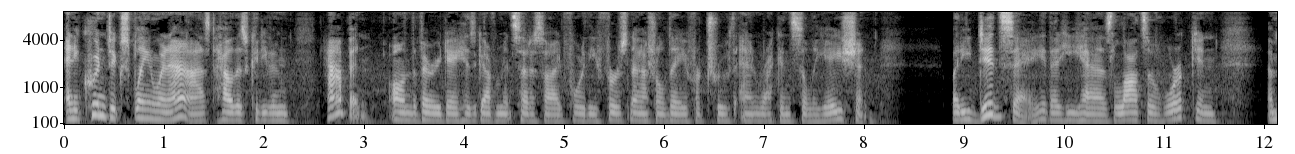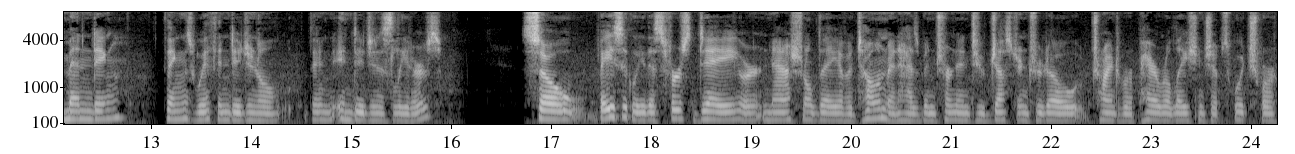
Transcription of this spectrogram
And he couldn't explain when asked how this could even happen on the very day his government set aside for the first National Day for Truth and Reconciliation. But he did say that he has lots of work in amending things with indigenous, leaders. So basically, this first day or National Day of Atonement has been turned into Justin Trudeau trying to repair relationships which were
